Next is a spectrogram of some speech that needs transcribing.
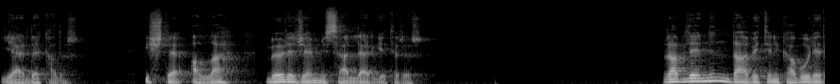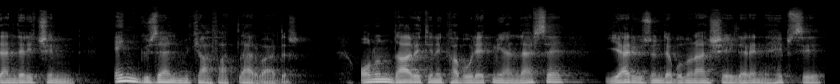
yerde kalır. İşte Allah böylece misaller getirir. Rablerinin davetini kabul edenler için en güzel mükafatlar vardır. Onun davetini kabul etmeyenlerse, yeryüzünde bulunan şeylerin hepsi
